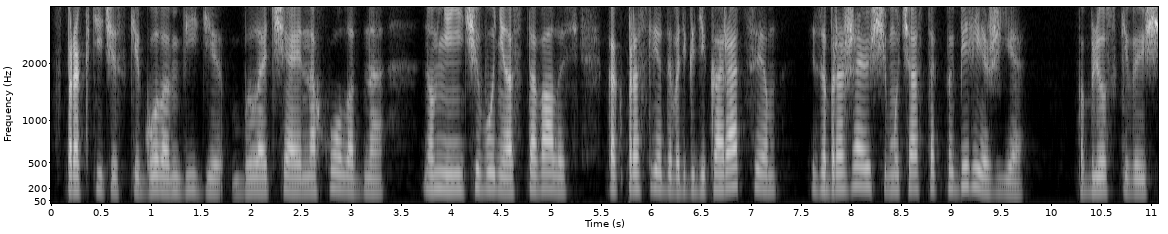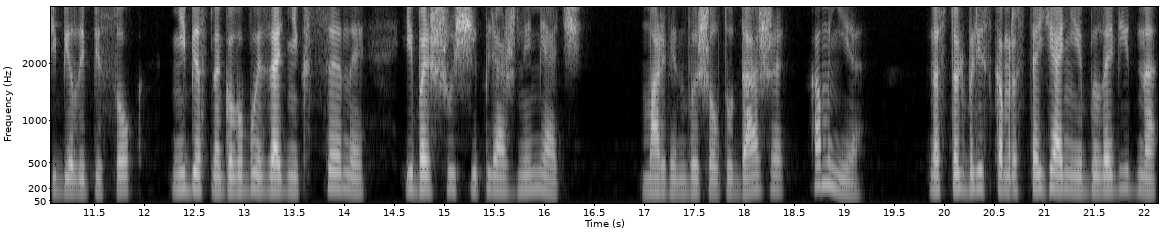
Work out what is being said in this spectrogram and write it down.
В практически голом виде было отчаянно холодно, но мне ничего не оставалось, как проследовать к декорациям, изображающим участок побережья, поблескивающий белый песок, небесно-голубой задник сцены и большущий пляжный мяч. Марвин вышел туда же, ко мне. На столь близком расстоянии было видно,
